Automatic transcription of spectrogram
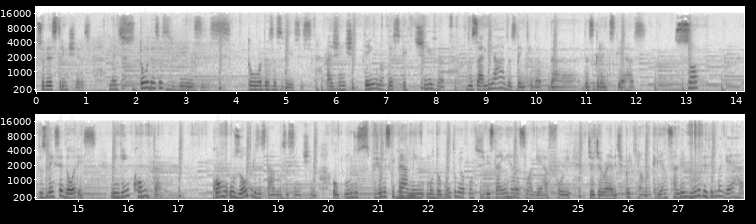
sobre as trincheiras. Mas todas as vezes, todas as vezes, a gente tem uma perspectiva dos aliados dentro da- da- das grandes guerras. Só dos vencedores. Ninguém conta como os outros estavam se sentindo. Um dos filmes que pra mim mudou muito o meu ponto de vista em relação à guerra foi Jojo Rabbit, porque é uma criança alemã vivendo a guerra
